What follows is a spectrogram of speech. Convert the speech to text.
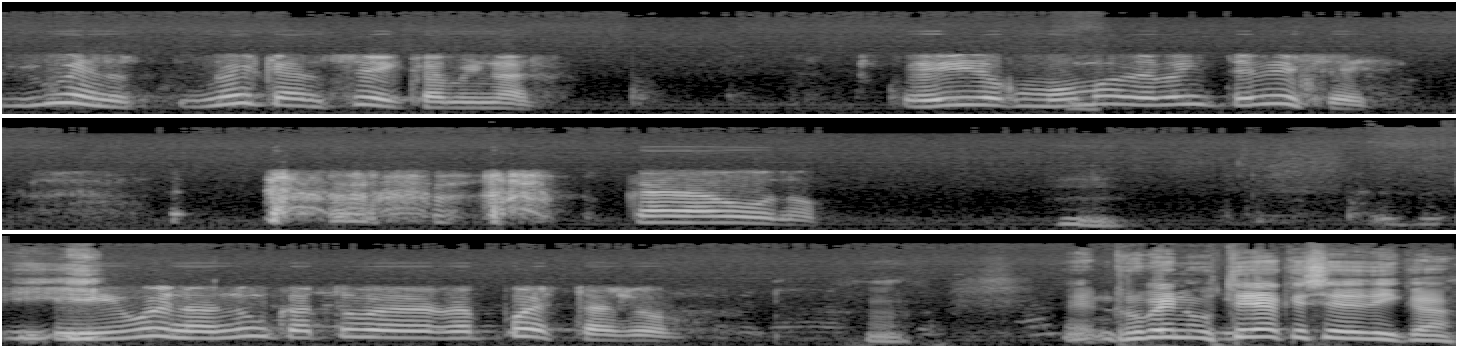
y bueno, no alcancé a caminar he ido como más de 20 veces, cada uno. ¿Y, bueno, nunca tuve respuesta yo. Ah. Eh, Rubén, ¿usted a qué se dedica?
